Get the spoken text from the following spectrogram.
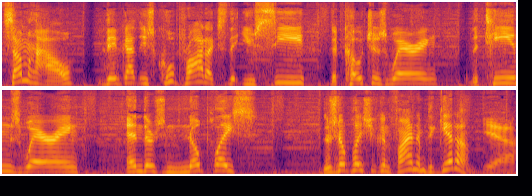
somehow they've got these cool products that you see the coaches wearing, the teams wearing, and there's no place there's no place you can find them to get them. Yeah.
